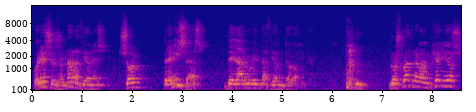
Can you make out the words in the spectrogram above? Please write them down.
Por eso sus narraciones son premisas de la argumentación teológica. Los cuatro evangelios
